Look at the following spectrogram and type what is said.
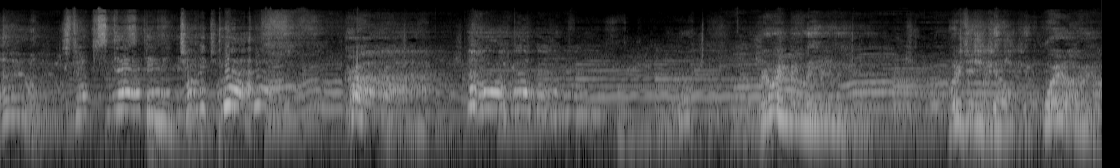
Oh, stop stabbing me, Tony Pratt! Ruin me, man! Where did he go? Where are you?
